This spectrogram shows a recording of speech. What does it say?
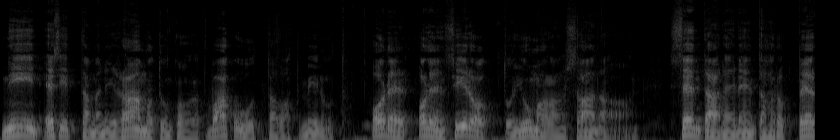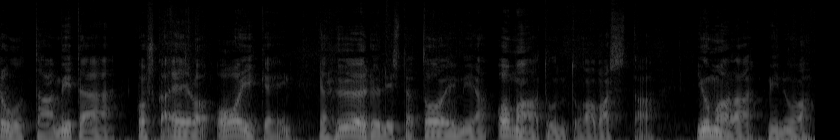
Niin esittämäni raamatun kohdat vakuuttavat minut. Olen, olen sidottu Jumalan sanaan. Sen tähden en tahdo peruuttaa mitään, koska ei ole oikein ja hyödyllistä toimia omaa tuntua vastaan. Jumala minua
